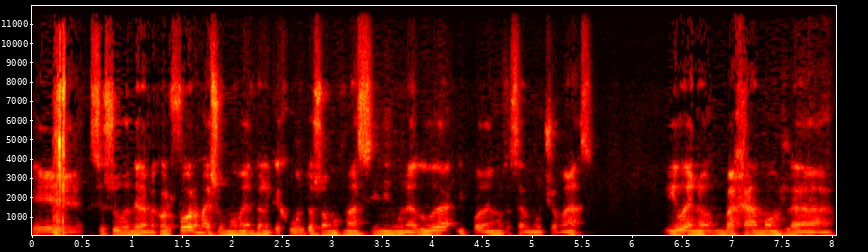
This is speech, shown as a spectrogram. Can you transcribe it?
eh, se sumen de la mejor forma, es un momento en el que juntos somos más sin ninguna duda y podemos hacer mucho más. Y bueno, bajamos la,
